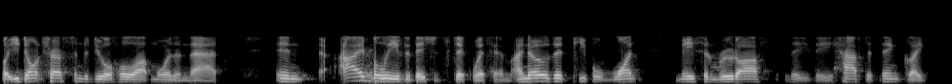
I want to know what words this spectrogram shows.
but you don't trust him to do a whole lot more than that. And I believe that they should stick with him. I know that people want Mason Rudolph. They they have to think like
